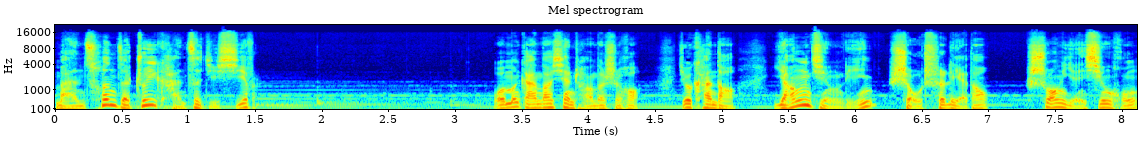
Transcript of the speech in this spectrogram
满村子追砍自己媳妇儿。我们赶到现场的时候，就看到杨景林手持猎刀，双眼猩红，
